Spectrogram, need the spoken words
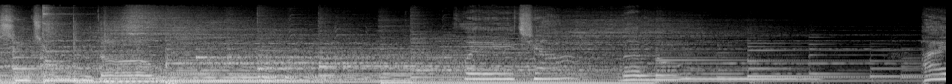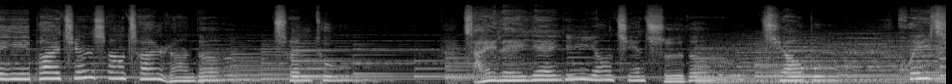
心中的在肩上沾染的尘土。再累也一样坚持的脚步，回家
